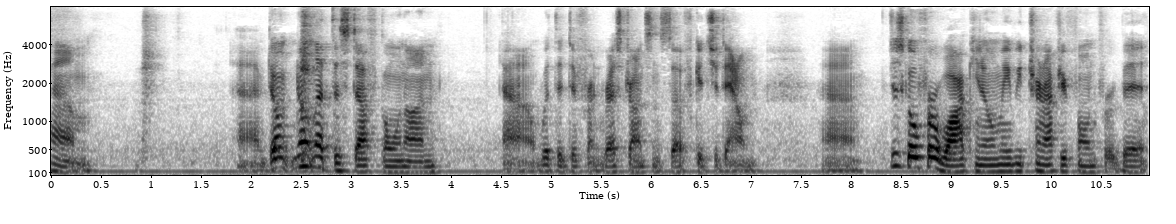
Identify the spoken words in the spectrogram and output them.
Um, uh, don't don't let this stuff going on uh, with the different restaurants and stuff get you down. Just go for a walk, you know, maybe turn off your phone for a bit.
